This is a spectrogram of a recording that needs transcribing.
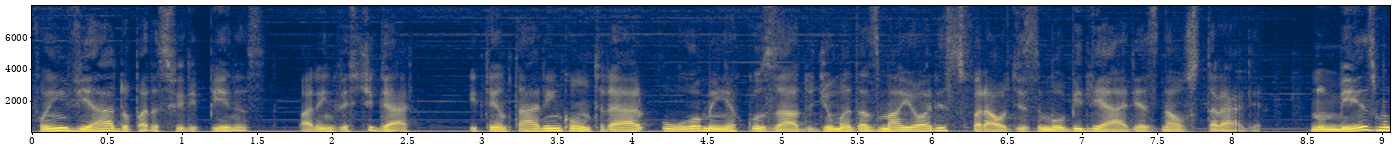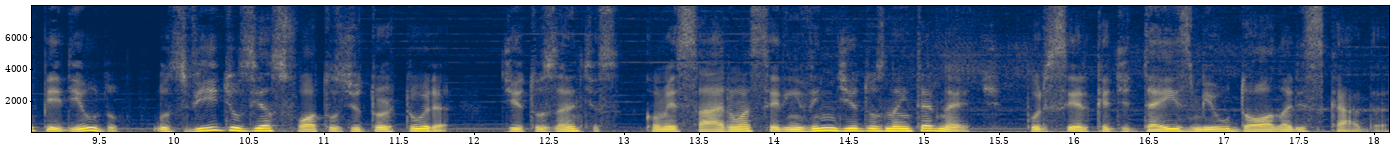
foi enviado para as Filipinas para investigar e tentar encontrar o homem acusado de uma das maiores fraudes imobiliárias na Austrália. No mesmo período, os vídeos e as fotos de tortura, ditos antes, começaram a serem vendidos na internet por cerca de 10 mil dólares cada.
